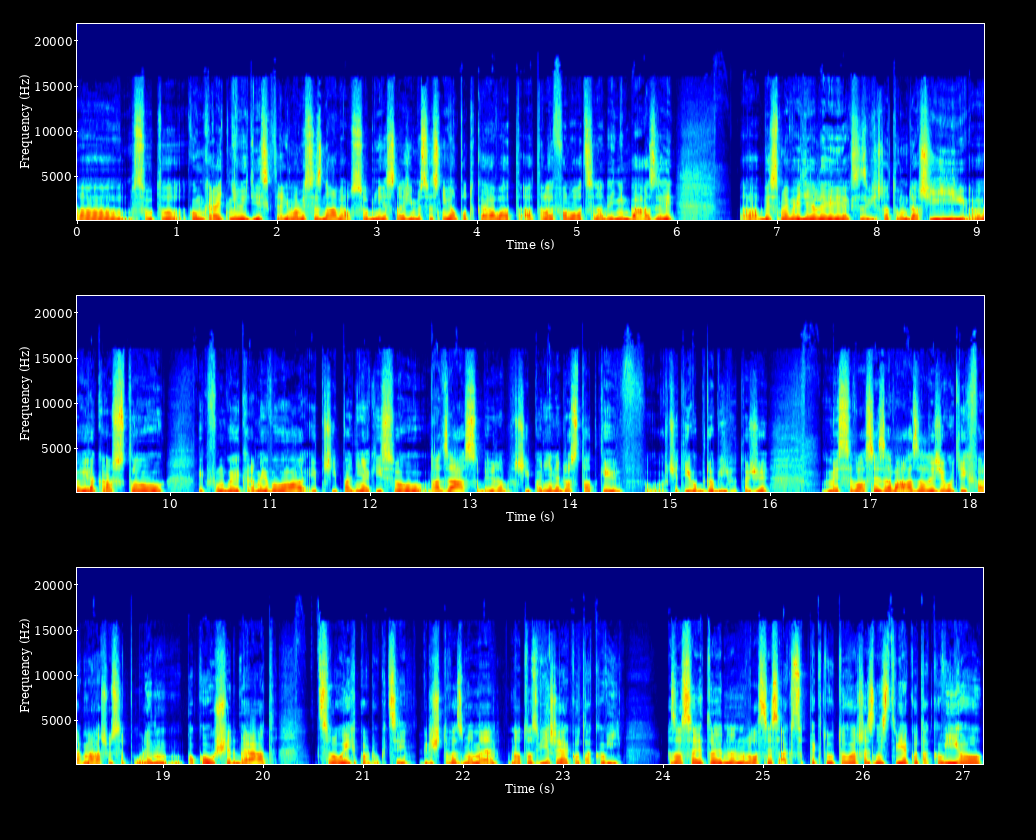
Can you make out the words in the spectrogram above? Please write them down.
Uh, jsou to konkrétní lidi, s kterými my se známe osobně, snažíme se s nimi potkávat a telefonovat si na denní bázi aby jsme věděli, jak se zvířatům daří, eh, jak rostou, jak funguje krmivo a i případně, jaký jsou nadzásoby nebo případně nedostatky v určitý období, protože my se vlastně zavázali, že u těch farmářů se půjdeme pokoušet brát celou jejich produkci, když to vezmeme na to zvíře jako takový. A zase je to jeden vlastně z aspektů toho řeznictví jako takového,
